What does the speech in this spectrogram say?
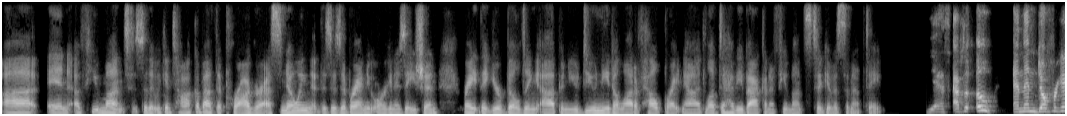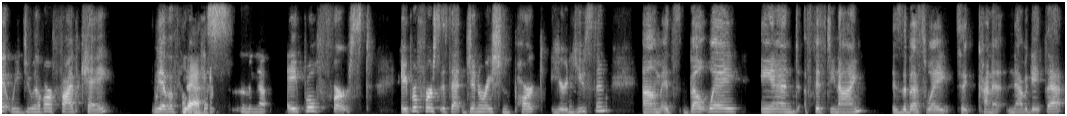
uh, in a few months so that we can talk about the progress, knowing that this is a brand new organization, right? That you're building up, and you do need a lot of help right now. I'd love to have you back in a few months to give us an update. Yes, absolutely. Oh, And then don't forget, we do have our 5K. We have a 5K yes. coming up April 1st. April 1st is at Generation Park here in Houston. Um, it's Beltway and 59 is the best way to kind of navigate that.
